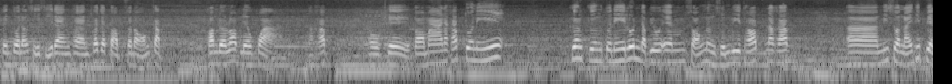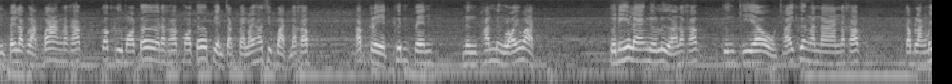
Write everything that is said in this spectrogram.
เป็นตัวหนังสือสีแดงแทนก็จะตอบสนองกับความเร็วรอบเร็วกว่านะครับโอเค ต่อมานะครับตัวนี้ เครื่องกึ่งตัวนี้รุ่น WM 210 V Top นะครับ มีส่วนไหนที่เปลี่ยนไปหลักๆบ้างนะครับ ก็คือมอเตอร์นะครับ มอเตอร์เปลี่ยนจาก 850 วัตต์นะครับ อัปเกรดขึ้นเป็น 1,100 วัตต์ ตัวนี้แรงเหลือๆนะครับ กึ่งเกลียวใช้เครื่องนานๆนะครับกำลังไม่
